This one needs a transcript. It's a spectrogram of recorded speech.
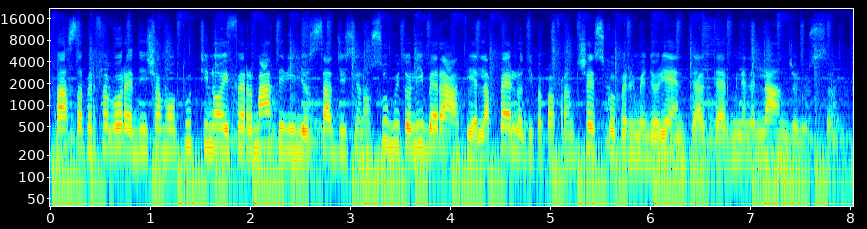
Basta per favore, diciamo tutti noi, fermatevi, gli ostaggi siano subito liberati. È l'appello di Papa Francesco per il Medio Oriente al termine dell'Angelus.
